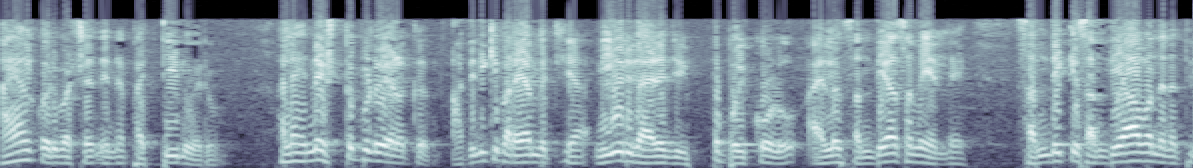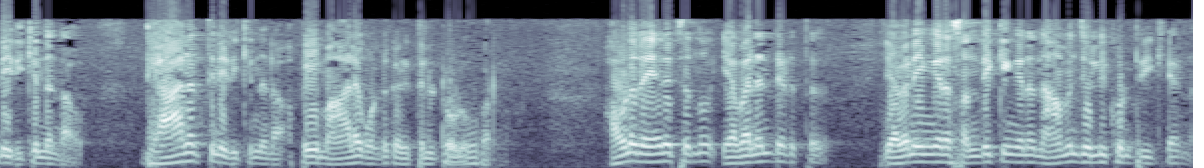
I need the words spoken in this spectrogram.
അയാൾക്കൊരു പക്ഷേ നിന്നെ പറ്റിയെന്ന് വരും. അല്ല എന്നെ ഇഷ്ടപ്പെടുക അയാൾക്ക് അതെനിക്ക് പറയാൻ പറ്റില്ല നീ ഒരു കാര്യം ചെയ്യും. ഇപ്പൊ പോയിക്കോളൂ. അയാൾ സന്ധ്യാസമയല്ലേ? സന്ധ്യയ്ക്ക് സന്ധ്യാവന്ദനത്തിന് ഇരിക്കുന്നുണ്ടാവും. ധ്യാനത്തിന് ഇരിക്കുന്നുണ്ടാവും. അപ്പൊ ഈ മാല കൊണ്ട് കഴുത്തിലിട്ടോളൂ പറഞ്ഞു. അവൾ നേരെ ചെന്നു യവനന്റെ അടുത്ത്. യവനിങ്ങനെ സന്ധ്യയ്ക്ക് ഇങ്ങനെ നാമം ചൊല്ലിക്കൊണ്ടിരിക്കുകയാണ്.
